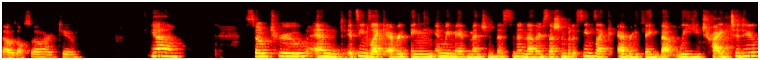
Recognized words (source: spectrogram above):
that was also hard too. Yeah, so true. And it seems like everything, and we may have mentioned this in another session, but it seems like everything that we tried to do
